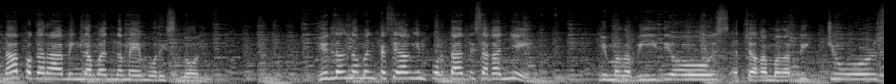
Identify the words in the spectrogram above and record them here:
napakaraming laman na memories nun. Yun lang naman kasi ang importante sa kanya eh. Yung mga videos at saka mga pictures.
